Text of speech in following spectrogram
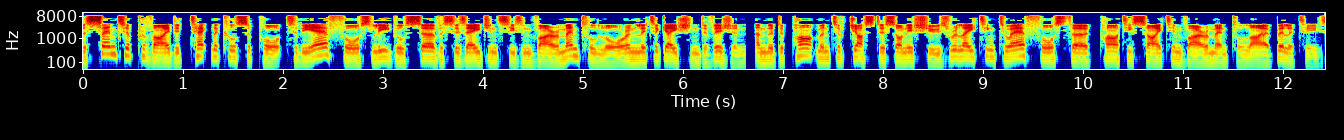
The center provided technical support to the Air Force Legal Services Agency's Environmental Law and Litigation Division, and the Department of Justice on issues relating to Air Force third-party site environmental liabilities.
